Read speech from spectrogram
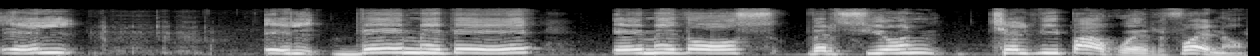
el, el BMW M2 versión Shelby Power. Bueno.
